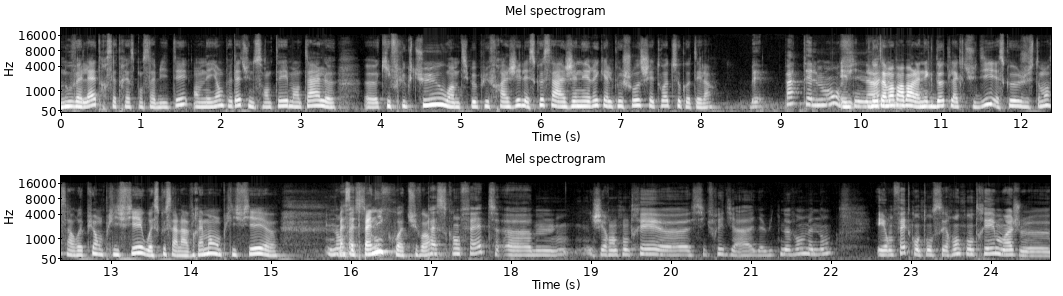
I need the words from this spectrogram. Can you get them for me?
nouvel être, cette responsabilité, en ayant peut-être une santé mentale euh, qui fluctue ou un petit peu plus fragile? Est-ce que ça a généré quelque chose chez toi de ce côté-là? Mais Pas tellement au final. Notamment par rapport à l'anecdote là que tu dis, est-ce que justement ça aurait pu amplifier ou est-ce que ça l'a vraiment amplifié euh, bah, cette panique, quoi, tu vois Parce qu'en fait, j'ai rencontré Siegfried il y a, a 8-9 ans maintenant. Et en fait, quand on s'est rencontrés, moi, je,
